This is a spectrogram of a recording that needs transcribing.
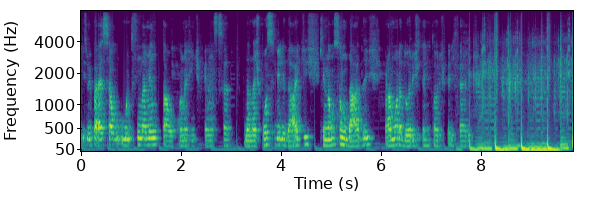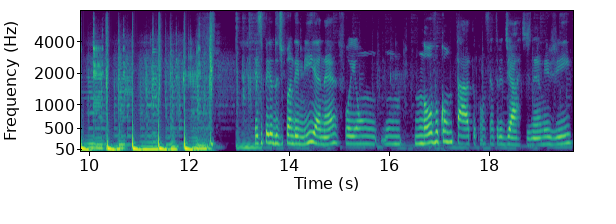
Isso me parece algo muito fundamental quando a gente pensa nas possibilidades que não são dadas para moradores de territórios periféricos. Esse período de pandemia, né, foi um, um, um, novo contato com o Centro de Artes, né? Eu me vi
